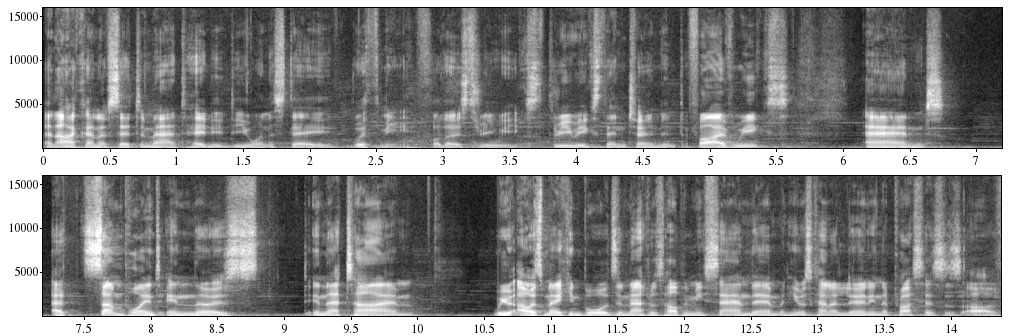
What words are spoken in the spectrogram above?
And I kind of said to Matt, "Hey, dude, do you want to stay with me for those three weeks?" Three weeks then turned into five weeks, and at some point in those in that time, we I was making boards and Matt was helping me sand them, and he was kind of learning the processes of.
